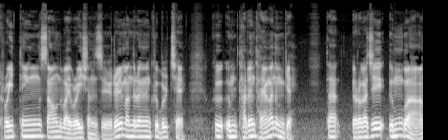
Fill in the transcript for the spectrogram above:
creating sound vibrations를 만들어내는 그 물체, 그 음 다른 다양한 음계, 다 여러 가지 음과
